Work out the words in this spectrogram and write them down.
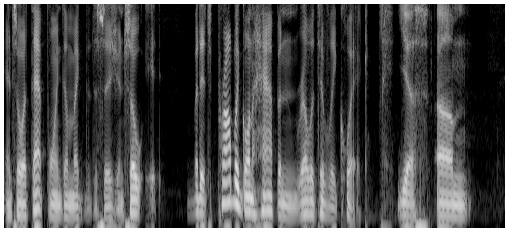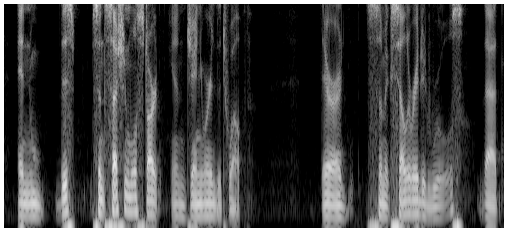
And so at that point, they'll make the decision. So it, but it's probably going to happen relatively quick. Yes. Um, and this, since session will start in January the 12th, there are some accelerated rules that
